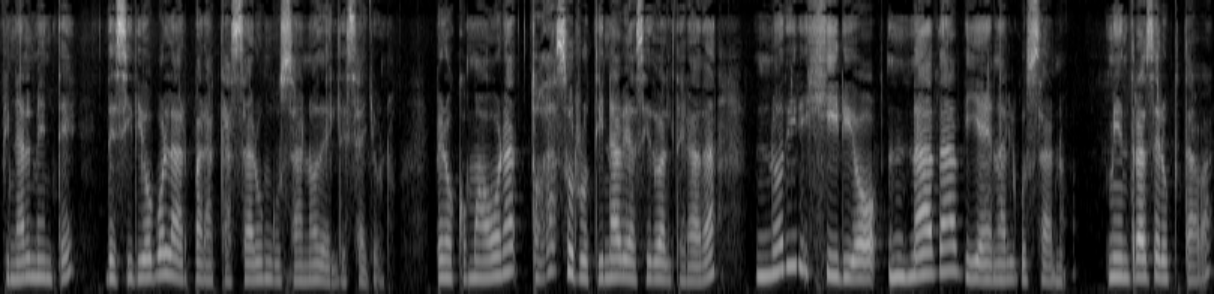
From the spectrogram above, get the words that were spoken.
Finalmente decidió volar para cazar un gusano del desayuno. Pero como ahora toda su rutina había sido alterada, no dirigió nada bien al gusano. Mientras eructaba,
